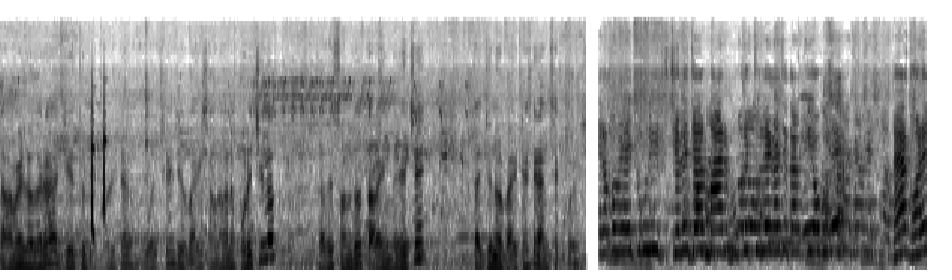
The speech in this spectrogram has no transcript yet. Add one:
গ্রামের লোকেরা যেহেতু ডেড বডিটা বলছে যে বাড়ির সামনে ওখানে পড়েছিল তাদের সন্দেহ তারাই মেরেছে তার জন্য ওর বাড়িটাকে র্যানসেক করেছে। এরকম এইটুকুনি ছেলে যার মার বুকে চলে গেছে তার কি অবস্থা? হ্যাঁ ঘরে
